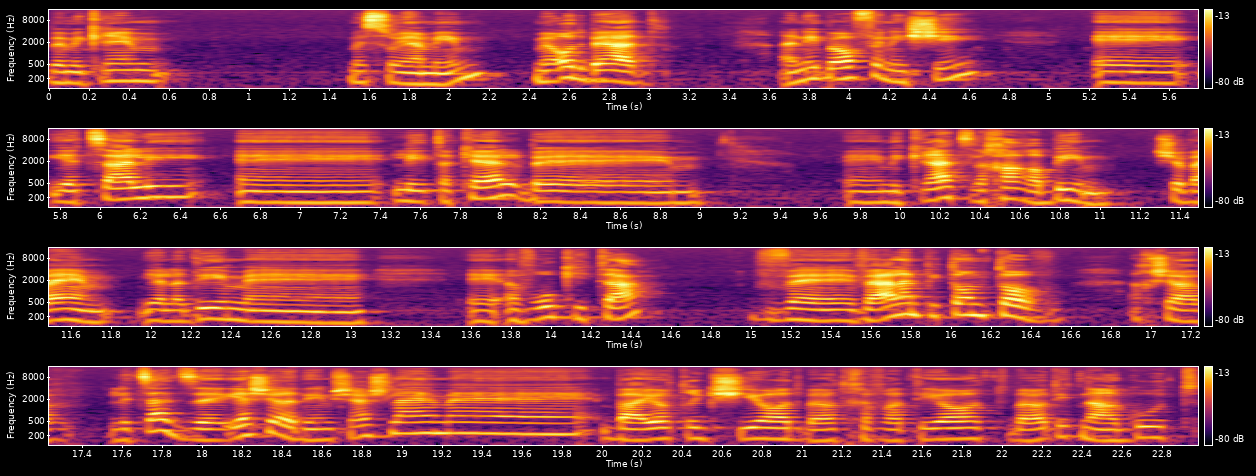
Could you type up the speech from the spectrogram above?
במקרים מסוימים, מאוד בעד. אני באופן אישי, אה, יצא לי אה, להיתקל ב... אה, הצלחה רבים, שבהם ילדים אה, אה, עברו כיתה והיה להם פתאום טוב. עכשיו, לצד זה, יש ילדים שיש להם בעיות רגשיות, בעיות חברתיות, בעיות התנהגות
